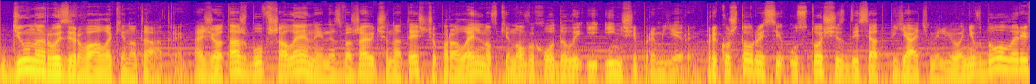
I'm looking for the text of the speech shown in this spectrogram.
Дюна розірвала кінотеатри. Ажіотаж був шалений, незважаючи на те, що паралельно в кіно виходили і інші прем'єри. При кошторисі у 165 мільйонів доларів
